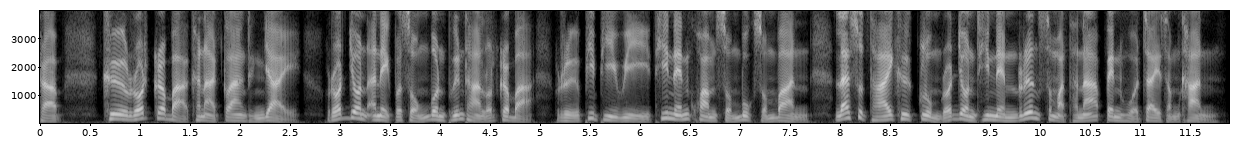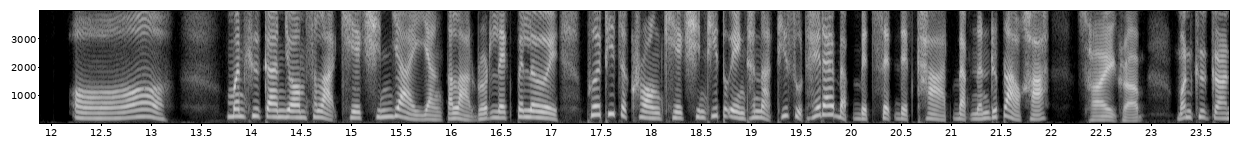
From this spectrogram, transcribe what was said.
ครับ คือรถกระบะขนาดกลางถึงใหญ่ รถยนต์อเนกประสงค์บนพื้นฐานรถกระบะ หรือ PPV ที่เน้นความสมบุกสมบัน และสุดท้ายคือกลุ่มรถยนต์ที่เน้นเรื่องสมรรถนะเป็นหัวใจสำคัญ อ๋อ มันคือการยอมสละเค้กชิ้นใหญ่อย่างตลาดรถเล็กไปเลย เพื่อที่จะครองเค้กชิ้นที่ตัวเองถนัดที่สุดให้ได้แบบเบ็ดเสร็จเด็ดขาดแบบนั้นหรือเปล่าคะ ใช่ครับ มันคือการ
